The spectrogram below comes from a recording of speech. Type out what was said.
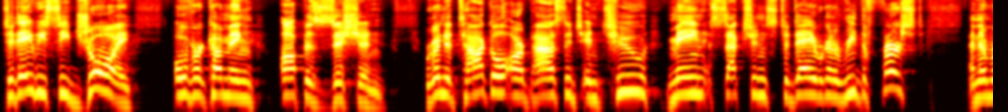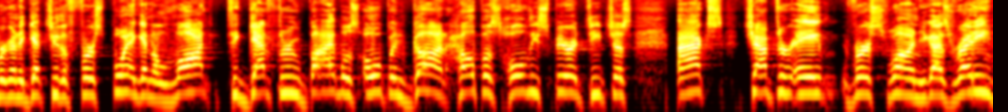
Today we see joy overcoming opposition. We're going to tackle our passage in two main sections today. We're going to read the first, and then we're going to get to the first point. Again, a lot to get through. Bibles open. God, help us. Holy Spirit, teach us. Acts chapter 8, verse 1. You guys ready?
